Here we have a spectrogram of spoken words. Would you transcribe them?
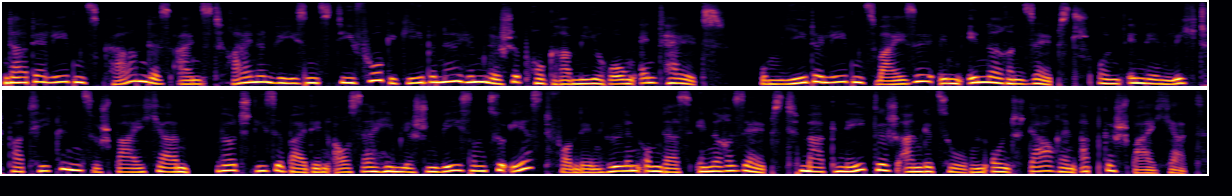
da der Lebenskern des einst reinen Wesens die vorgegebene himmlische Programmierung enthält, um jede Lebensweise im Inneren Selbst und in den Lichtpartikeln zu speichern, wird diese bei den außerhimmlischen Wesen zuerst von den Hüllen um das innere Selbst magnetisch angezogen und darin abgespeichert.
